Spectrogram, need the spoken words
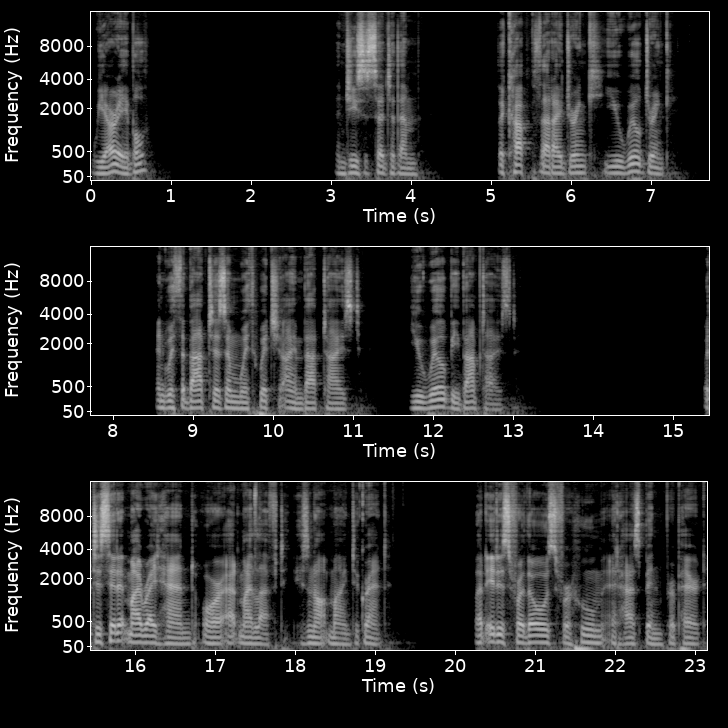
We are able. Then Jesus said to them, The cup that I drink you will drink, and with the baptism with which I am baptized you will be baptized. But to sit at my right hand or at my left is not mine to grant, but it is for those for whom it has been prepared.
